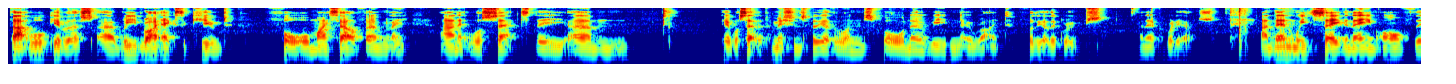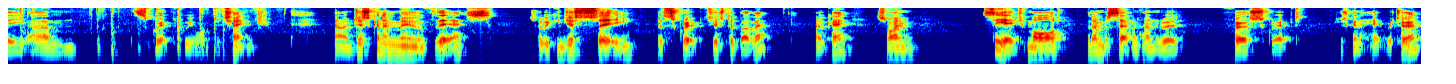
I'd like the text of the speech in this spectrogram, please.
that will give us a read, write, execute for myself only, and it will set the um, it will set the permissions for the other ones for no read and no write for the other groups and everybody else. And then we say the name of the um, script we want to change. Now I'm just going to move this so we can just see the script just above it. Okay, so I'm chmod, the number 700, first script. Just going to hit return.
